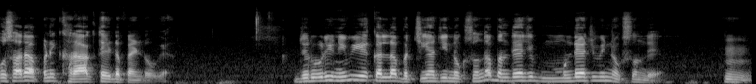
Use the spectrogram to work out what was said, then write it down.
ਉਹ ਸਾਰਾ ਆਪਣੀ ਖੁਰਾਕ ਤੇ ਡਿਪੈਂਡ ਹੋ ਗਿਆ। ਜ਼ਰੂਰੀ ਨਹੀਂ ਵੀ ਇਹ ਇਕੱਲਾ ਬੱਚੀਆਂ 'ਚ ਹੀ ਨੁਕਸ ਹੁੰਦਾ ਬੰਦਿਆਂ 'ਚ ਮੁੰਡਿਆਂ 'ਚ ਵੀ ਨੁਕਸ ਹੁੰਦੇ ਆ। ਹੂੰ।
